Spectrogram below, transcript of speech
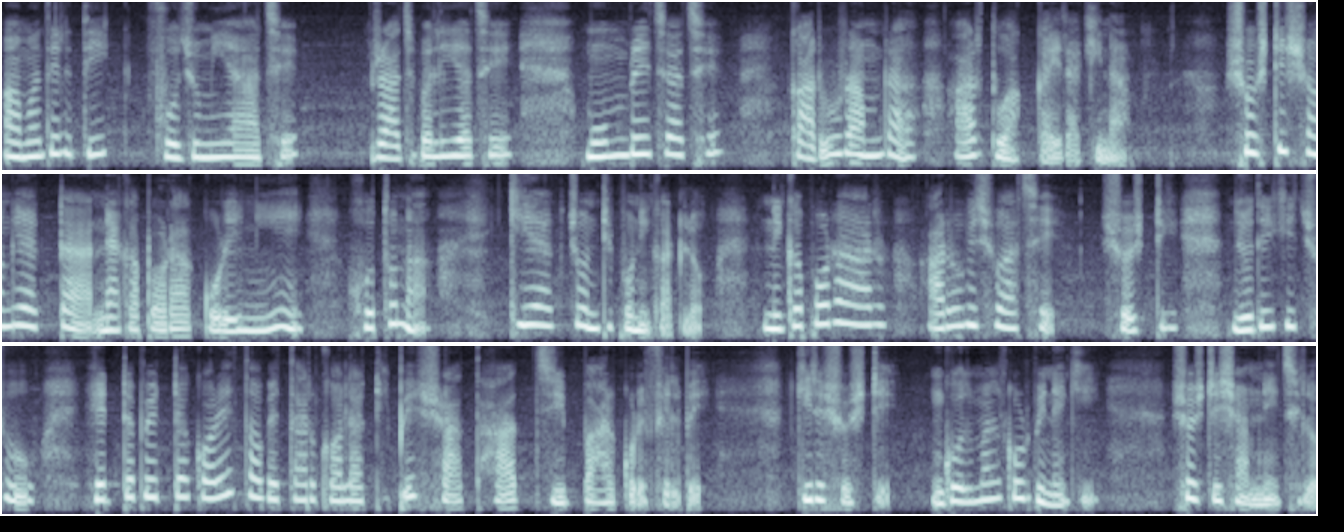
আমাদের দিক ফজুমিয়া আছে, রাজবালি আছে, মোমব্রেজ আছে। কারুর আমরা আর তোয়াক্কাই রাখি না। ষষ্ঠীর সঙ্গে একটা ন্যাকাপড়া করে নিয়ে হতো না। কে একজন টিপনি কাটলো? নেকাপড়া আর আরও কিছু আছে? ষষ্ঠী যদি কিছু হেড্ডা পেড্ডা করে, তবে তার গলা টিপে সাত হাত জিভ বার করে ফেলবে। কিরে ষষ্ঠী, গোলমাল করবি নাকি? ষষ্ঠী সামনেই ছিল।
